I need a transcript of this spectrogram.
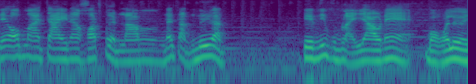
ได้ออฟมาใจนะคอสเปิดลำได้ตัดเลือด เกมนี้ผมไหลยาวแน่ บอกไว้เลย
